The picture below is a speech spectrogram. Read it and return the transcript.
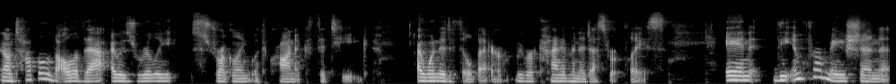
And on top of all of that, I was really struggling with chronic fatigue. I wanted to feel better. We were kind of in a desperate place. And the information,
